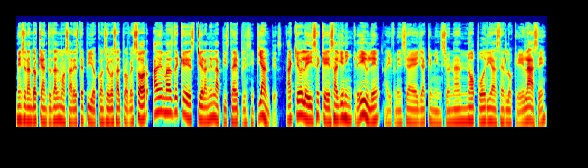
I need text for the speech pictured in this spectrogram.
mencionando que antes de almorzar este pidió consejos al profesor, además de que esquieran en la pista de principiantes. Akio le dice que es alguien increíble, a diferencia de ella que menciona no podría hacer lo que él hace,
